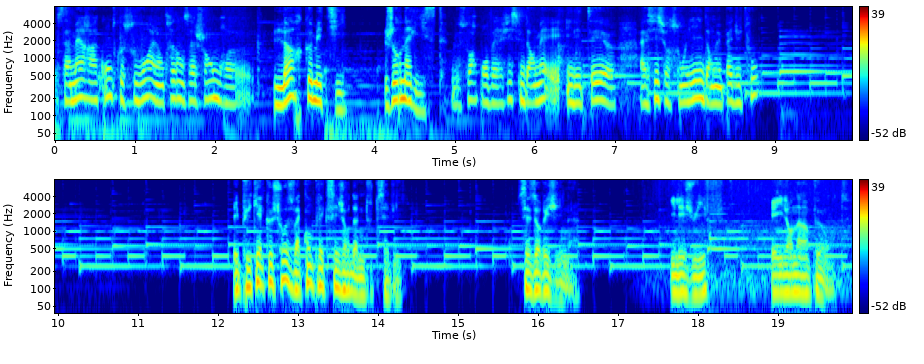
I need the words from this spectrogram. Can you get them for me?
Sa mère raconte que souvent elle entrait dans sa chambre. Euh, Laure Cometti, journaliste. Le soir pour vérifier s'il dormait et il était euh, assis sur son lit, il dormait pas du tout. Et puis quelque chose va complexer Jordan toute sa vie. Ses origines. Il est juif et il en a un peu honte.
